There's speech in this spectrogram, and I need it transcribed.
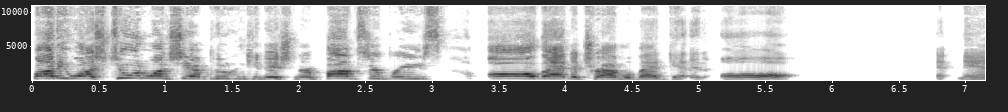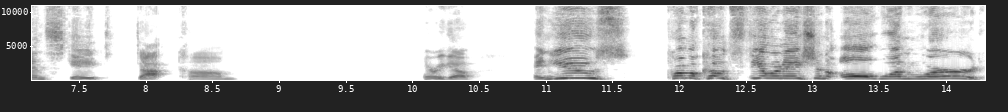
body wash, two in one shampoo and conditioner, boxer briefs, all that in a travel bag. Get it all at manscaped.com. There we go. And use promo code Steeler Nation, all one word,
